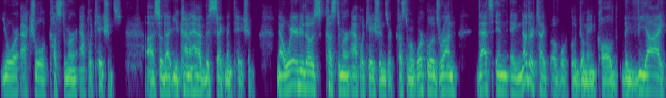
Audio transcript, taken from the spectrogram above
your actual customer applications uh, so that you kind of have this segmentation. Now, where do those customer applications or customer workloads run? That's in another type of workload domain called the VI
